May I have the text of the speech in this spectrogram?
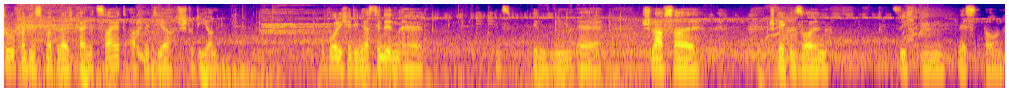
Du verlierst mal gleich keine Zeit. Ab mit dir studieren. Obwohl ich ja den erst in den äh, ins, in den äh, Schlafsaal stecken sollen. Sich ein Nest bauen.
